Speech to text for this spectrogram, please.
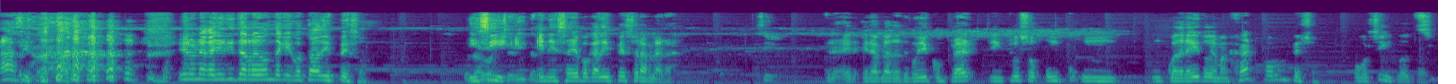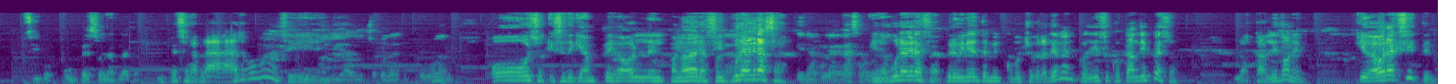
Ah, sí. Era una galletita redonda que costaba 10 pesos. Y sí, en esa época 10 pesos era plata. Sí. Era, era- era plata. Te podías comprar incluso un, un, un cuadradito de manjar por un peso. O por cinco. de todo. Sí, sí, un peso de la plata. Un peso era plata, weón, sí. No olvidar el chocolate, pues, bueno. Oh, esos que se te quedan pegados en el paladar así, Paladar. pura grasa. Era pura grasa, Era weón. pura grasa. Pero venían también como chocolate blanco y esos costaban 10 pesos. Los tabletones. Que ahora existen.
